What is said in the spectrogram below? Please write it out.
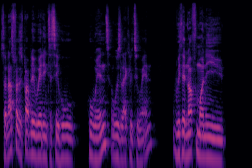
So Naspers is probably waiting to see who who wins, who is likely to win. With enough money, you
